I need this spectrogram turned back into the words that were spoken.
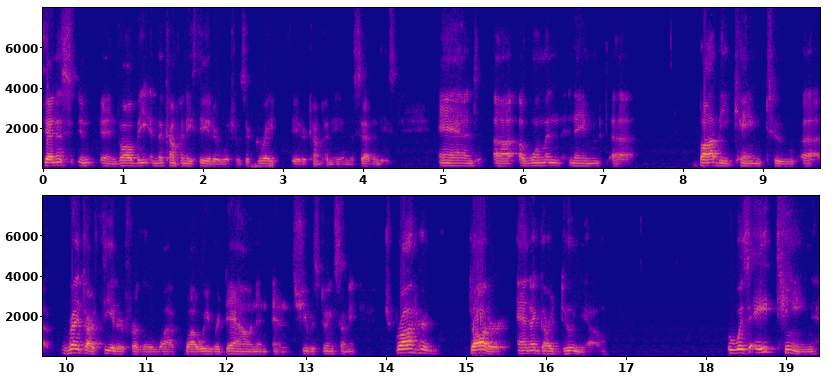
Dennis in, involved me in the Company Theater, which was a great theater company in the 70s. And uh, a woman named uh, Bobby came to uh, rent our theater for a little while while we were down, and, and she was doing something. She brought her daughter, Anna Garduno, who was 18,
